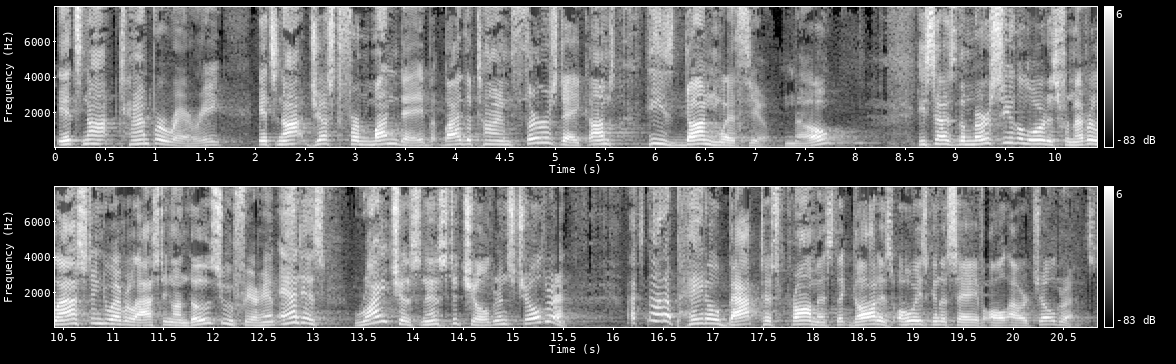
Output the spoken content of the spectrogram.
it's not temporary, It's not just for Monday, but by the time Thursday comes, he's done with you. No. He says, The mercy of the Lord is from everlasting to everlasting on those who fear him, and his righteousness to children's children. That's not a Paedo Baptist promise that God is always going to save all our children's.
